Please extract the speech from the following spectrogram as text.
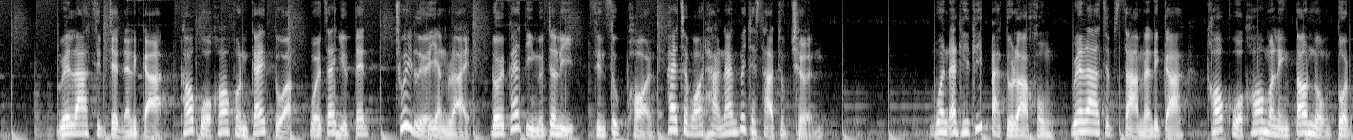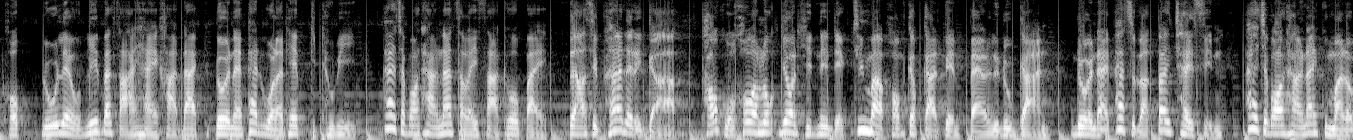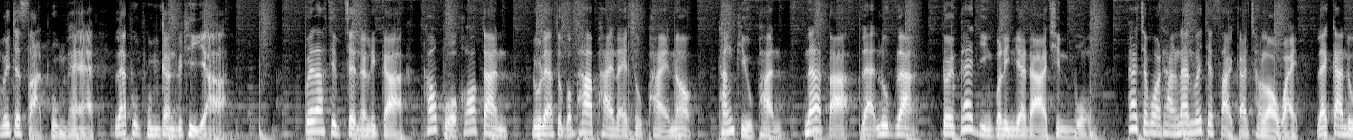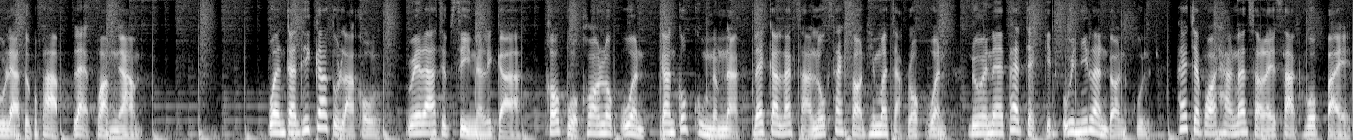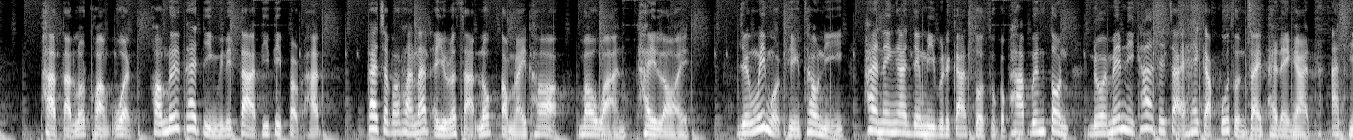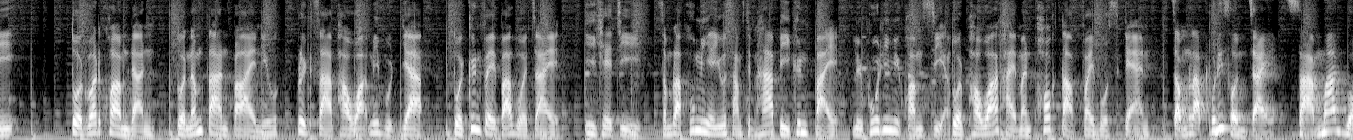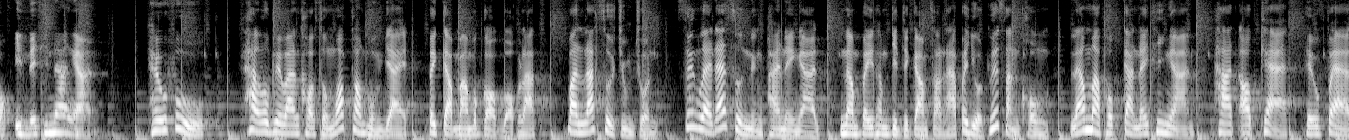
เวลา 17 นาฬิกาท็อปหัวข้อคนใกล้ตัว หัวใจหยุดเต้นช่วยเหลืออย่างไร โดยแพทย์หญิงนุจรี สินสุขพร แพทย์เฉพาะทางด้านเวชศาสตร์ฉุกเฉิน วันอาทิตย์ที่ 8 ตุลาคม เวลา 13 นาฬิกาท็อหัวข้อมะเร็งเต้านมตรวจพบ รู้เร็วรีบรักษาให้หายขาดได้ โดยนายแพทย์วรเทพกิจทวี แพทย์เฉพาะทางด้านศัลยศาสตร์ทั่วไปเวลา 15 นาฬิกาท็อหัวข้อโรคยอดฮิตในเด็กที่มาพร้อมกับการเปลี่ยนแปลงฤดูกาล โดยนายแพทย์สุรัตน์ตั้งชัยศิลป์แพทย์เฉพาะทางด้านกุมารเวชศาสตร์ภูมิแพ้และภูมิคุ้มกันวิทยา เวลา 17 นาฬิกาเข้าหัวข้อการดูแลสุขภาพภายในสู่ภายนอก ทั้งผิวพรรณหน้าตาและรูปร่าง โดยแพทย์หญิงปริญญาดาชินวงศ์แพทย์เฉพาะทางด้านเวชศาสตร์การชะลอวัยและการดูแลสุขภาพและความงาม วันจันทร์ที่ 9 ตุลาคม เวลา 14 นาฬิกาเข้าหัวข้อโรคอ้วน การควบคุมน้ำหนัก และการรักษาโรคแทรกซ้อนที่มาจากโรคอ้วน โดยนายแพทย์แจกกิจอุ้ยนิรันดรกุลแพทย์เฉพาะทางด้านศัลยศาสตร์ทั่วไปผ่าตัดลดความอ้วนพร้อมด้วยแพทย์หญิงวินิตาพิพิธประพัฒน์ ย์เฉพาะทางด้านอายุรศาสตร์โรคต่อมไรท่อ เบาหวาน ไทรอยยังไม่หมดเพียงเท่านี้ ภายในงานยังมีบริการตรวจสุขภาพเบื้องต้น โดยไม่มีค่าใช้จ่ายให้กับผู้สนใจภายในงาน อาทิ ตรวจวัดความดัน ตรวจน้ำตาลปลายนิ้ว ปรึกษาภาวะมีบุตรยาก ตรวจขึ้นไฟฟ้าหัวใจ EKG สำหรับผู้มีอายุ 35 ปีขึ้นไป หรือผู้ที่มีความเสี่ยง ตรวจภาวะไขมันพอกตับไฟโบสแกน สำหรับผู้ที่สนใจสามารถ walk in ได้ที่หน้างาน Helpful ทางโรงพยาบาลขอส่งมอบความห่วงใยไปกับมาประกอบบอกรักปันรักสู่ชุมชน ซึ่งรายได้ส่วนหนึ่งภายในงานนำไปทำกิจกรรมสาธารณประโยชน์เพื่อสังคม แล้วมาพบกันได้ที่งาน Heart of Care Health Fair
